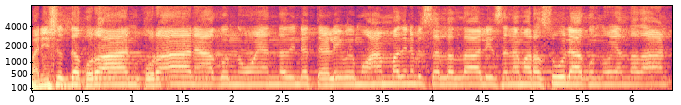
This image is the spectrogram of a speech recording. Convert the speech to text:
പരിശുദ്ധ ഖുർആൻ ഖുർആനാകുന്നു എന്നതിന്റെ തെളിവ് മുഹമ്മദ് നബി സല്ലല്ലാഹു അലൈഹി വസല്ലം റസൂലാകുന്നു എന്നതാണ്.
